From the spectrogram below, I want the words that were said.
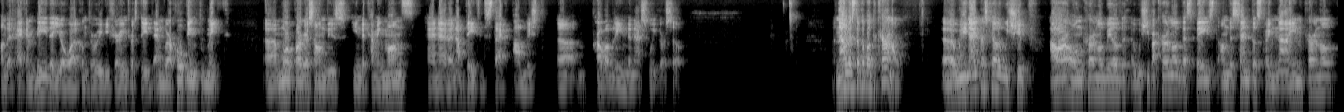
on the HackMD that you're welcome to read if you're interested. And we're hoping to make uh, more progress on this in the coming months and have an updated stack published uh, probably in the next week or so. Now let's talk about the kernel. Uh, within Hyperscale, we ship our own kernel build. Uh, we ship a kernel that's based on the CentOS Stream 9 kernel.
